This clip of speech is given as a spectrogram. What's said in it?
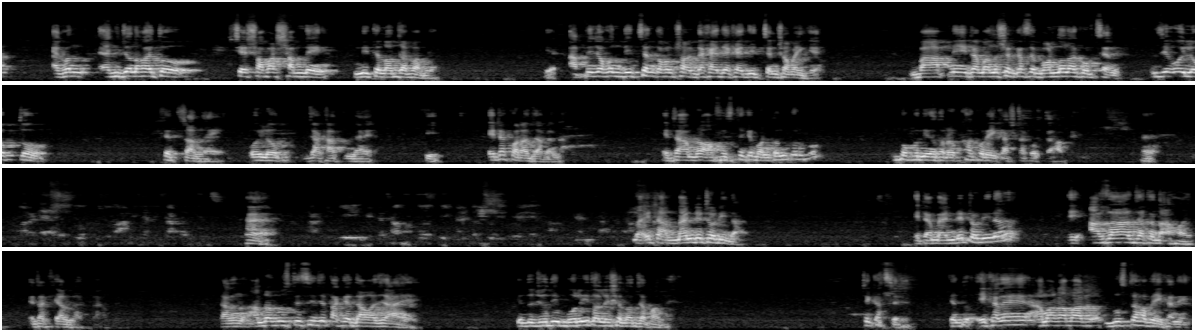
এখন একজন হয়তো সে সবার সামনে নিতে লজ্জা পাবে। আপনি যখন দিচ্ছেন, তখন দেখায় দেখায় দিচ্ছেন সবাইকে। বা আপনি এটা মানুষের কাছে বর্ণনা করছেন যে, ওই লোক তো ফেতরা নেয়, ওই লোক জাকাত নেয়। কি? এটা করা যাবে না। এটা আমরা অফিস থেকে বন্টন করব। গোপনীয়তা রক্ষা করে এই কাজটা করতে হবে। হ্যাঁ। হ্যাঁ। না, এটা ম্যান্ডেটরি না। এটা ম্যান্ডেটরি না, এই আজা যাতে না হয়, এটা খেয়াল রাখতে হবে। কারণ আমরা বুঝতেছি যে তাকে দেওয়া যায়। কিন্তু যদি বলি তাহলে সে লজ্জা পাবে। ঠিক আছে? কিন্তু এখানে আমার আবার বুঝতে হবে এখানে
